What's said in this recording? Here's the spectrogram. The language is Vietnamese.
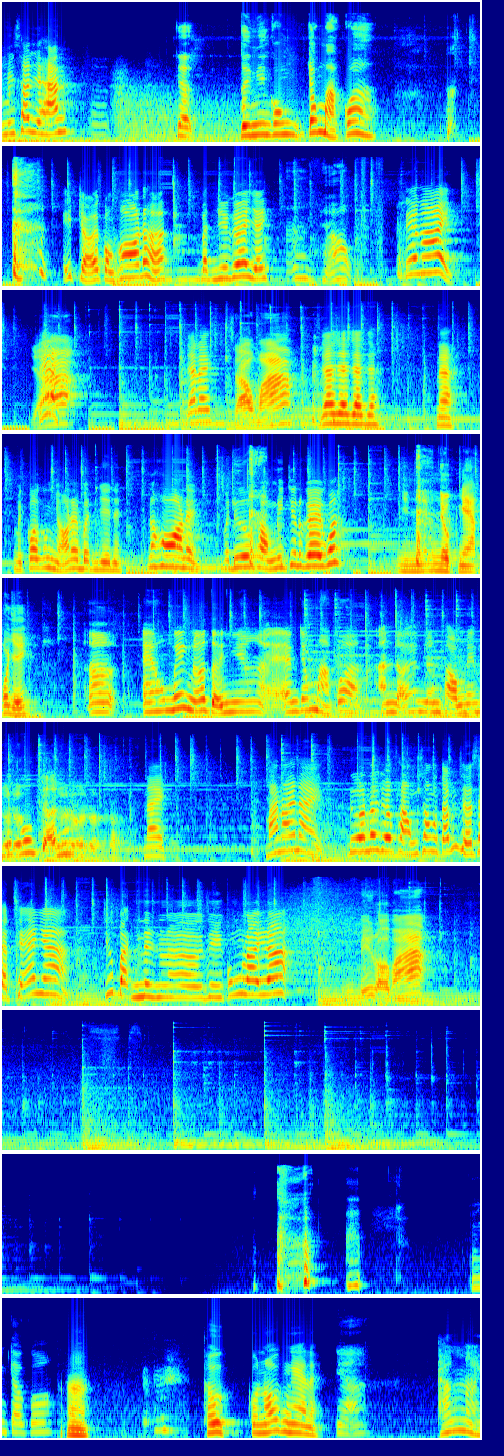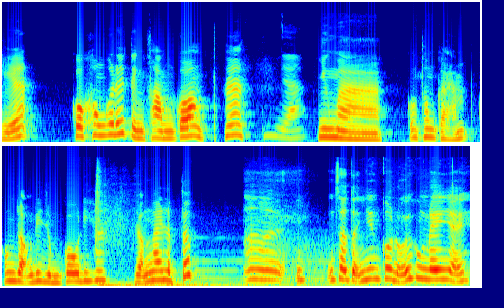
Mày sao vậy Hạnh? Dạ Tự nhiên con chóng mặt quá à. Ý trời còn ho đó hả? Bệnh gì ghê vậy? Dạ không. Tiên ơi! Dạ. Ra đây. Sao má? Ra ra ra ra Nè Mày coi con nhỏ này bệnh gì này. Nó ho này Mày đưa phòng đi chứ nó ghê quá. Nhìn nhợt nhạt quá vậy. Ờ, Em không biết nữa tự nhiên em chóng mặt quá à. Anh đợi em lên phòng đi em có thuốc cho anh Này Má nói này Đưa nó vô phòng xong rồi tắm rửa sạch sẽ nha Chứ bệnh này là gì cũng lây đó. Biết rồi má Ừ, Chào cô. À Thư cô nói nghe này. Dạ. Tháng này á Cô không có lấy tiền phòng con ha? Dạ. Nhưng mà con thông cảm Con dọn đi giùm cô đi ha? Dọn ngay lập tức. Ờ, Sao tự nhiên cô đuổi con đi vậy?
